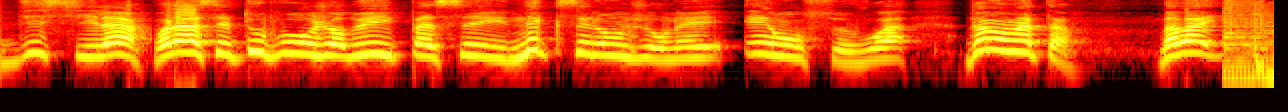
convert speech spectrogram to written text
d'ici là. Voilà, c'est tout pour aujourd'hui. Passez une excellente journée et on se voit demain matin. Bye bye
